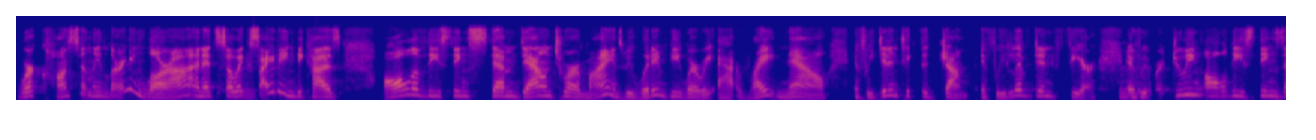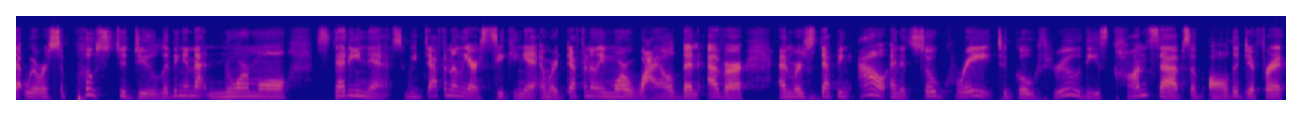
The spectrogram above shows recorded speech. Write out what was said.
we're constantly learning, Laura. And it's so mm-hmm. exciting because all of these things stem down to our minds. We wouldn't be where we at right now if we didn't take the jump, if we lived in fear, mm-hmm. if we mm-hmm. were doing all these things that we were supposed to do, living in that normal steadiness. We definitely are seeking it and we're definitely more wild than ever. And we're stepping out. And it's so great to go through these concepts of all the different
